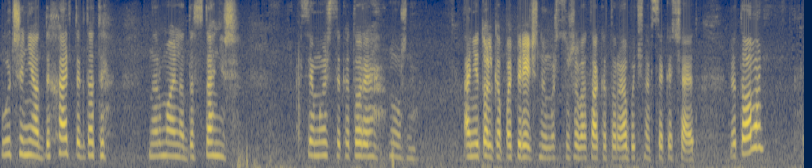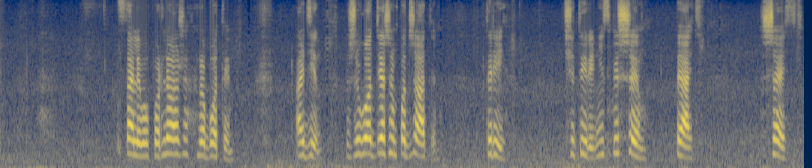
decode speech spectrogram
лучше не отдыхать, тогда ты нормально достанешь все мышцы, которые нужны, а не только поперечную мышцу живота, которую обычно все качают. Готово? Встали в упор лежа, работаем. Один. Живот держим поджатым. Три. Четыре. Не спешим. Пять. Шесть.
